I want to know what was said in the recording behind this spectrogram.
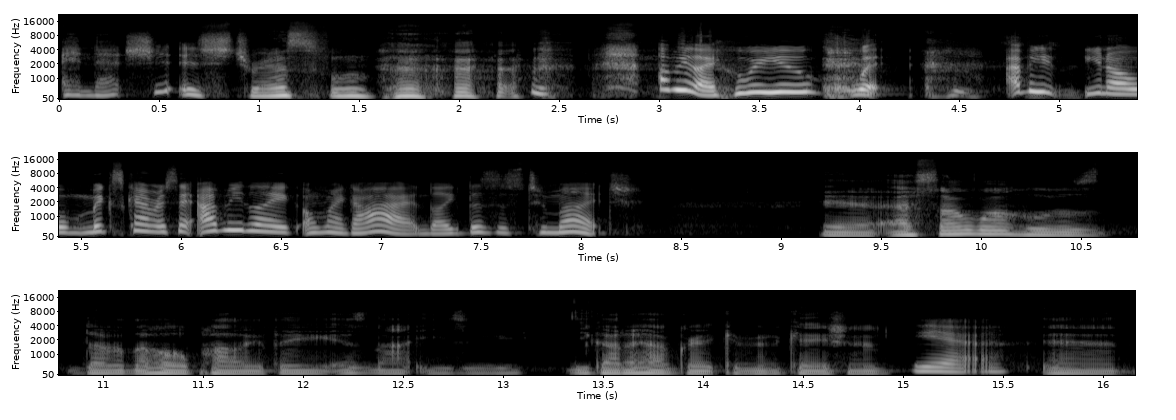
And that shit is stressful. I'll be like, "Who are you?" What? I'll be, you know, mixed conversation. I'll be like, "Oh my god, like this is too much." yeah, as someone who's done the whole poly thing, it's not easy. You gotta have great communication, Yeah. and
